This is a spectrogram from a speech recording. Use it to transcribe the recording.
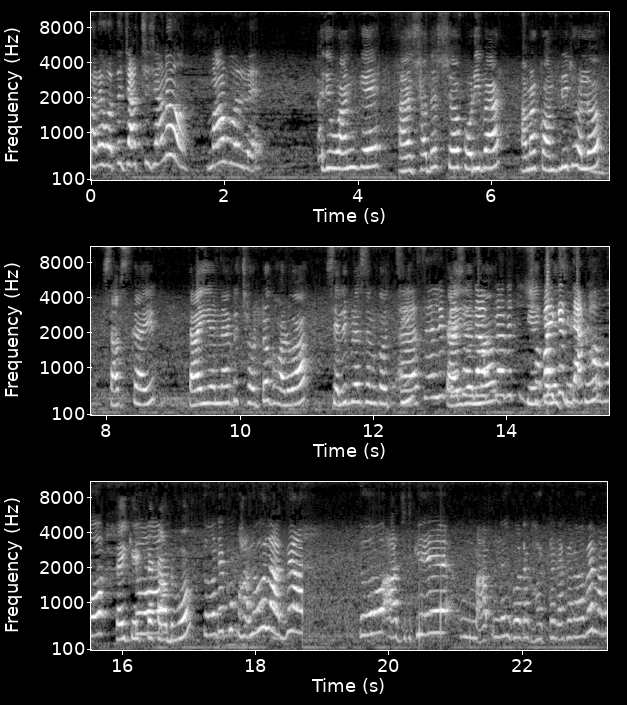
মানে হতে যাচ্ছে জানো? মা বলবে। আজ ওয়ান কে সদস্য পরিবার আমার কমপ্লিট হলো। সাবস্ক্রাইব তাই জন্য একটা ছোট ঘরোয়া সেলিব্রেশন করছি। তাই জন্য সবাইকে দেখাবো। তাই কেকটা তো কাটবো। তোমাদের খুব ভালোও লাগবে। তো আজকে আপনাদের গোটা ঘরটা দেখানো হবে। মানে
